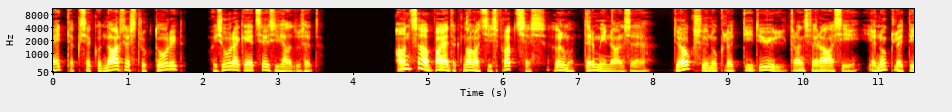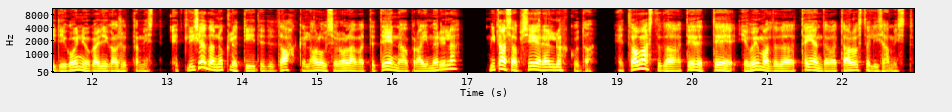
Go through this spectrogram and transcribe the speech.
näiteks sekundaarsed struktuurid või suure GC sisaldused. ANSA Biotechnologies protsess hõlmab terminaalse deoksünukleotiidüültransferaasi ja nukleotiidi konjugaadi kasutamist, et lisada nukleotiidide tahkel alusel olevate DNA primerile, mida saab seejärel lõhkuda et vabastada DDT ja võimaldada täiendavate aluste lisamist.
